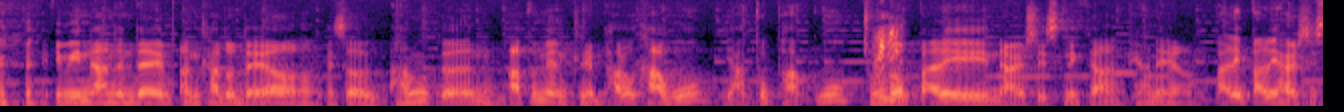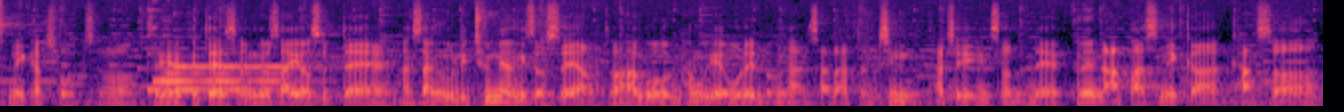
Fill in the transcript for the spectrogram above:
이미 나는데 안 가도 돼요. 그래서 한국은 아프면 그냥 바로 가고 약도 받고 좀 더 빨리 나을 수 있으니까 편해요. 빨리빨리 할 수 있으니까 좋죠. 제가 그때 선교사였을 때 항상 우리 두 명 있었어요. 저하고 한국에 오랫동안 살았던 친구 같이 있었는데 그는 아팠으니까 가서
